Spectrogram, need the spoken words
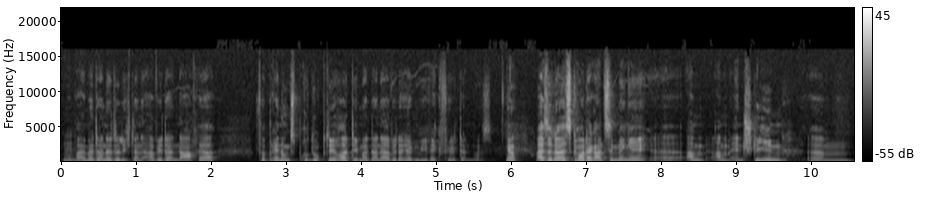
Wobei man dann natürlich dann auch wieder nachher Verbrennungsprodukte hat, die man dann auch wieder irgendwie wegfiltern muss. Ja. Also da ist gerade eine ganze Menge äh, am, am Entstehen. Ähm,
